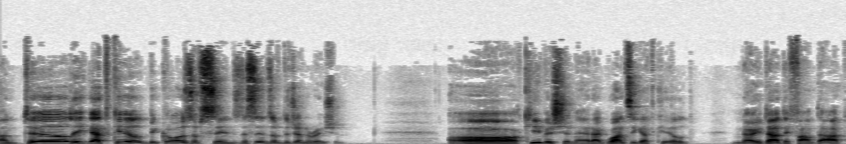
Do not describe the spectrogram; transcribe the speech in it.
Until he got killed because of sins, the sins of the generation. Oh, Kiva Shenerag, once he got killed, Noida, they found out,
